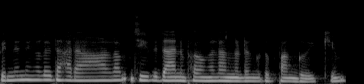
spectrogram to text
പിന്നെ നിങ്ങൾ ധാരാളം ജീവിതാനുഭവങ്ങൾ അങ്ങോട്ടും ഇങ്ങോട്ടും പങ്കുവയ്ക്കും.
